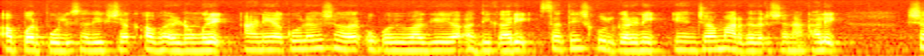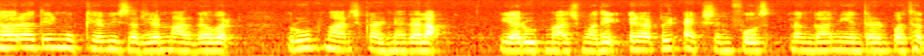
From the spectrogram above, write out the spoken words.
अपर पोलीस अधीक्षक अभय डोंगरे आणि अकोला शहर उपविभागीय अधिकारी सतीश कुलकर्णी यांच्या मार्गदर्शनाखाली शहरातील मुख्य विसर्जन मार्गावर रूट मार्च काढण्यात आला. या रूट मार्चमध्ये रॅपिड ॲक्शन फोर्स दंगा नियंत्रण पथक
